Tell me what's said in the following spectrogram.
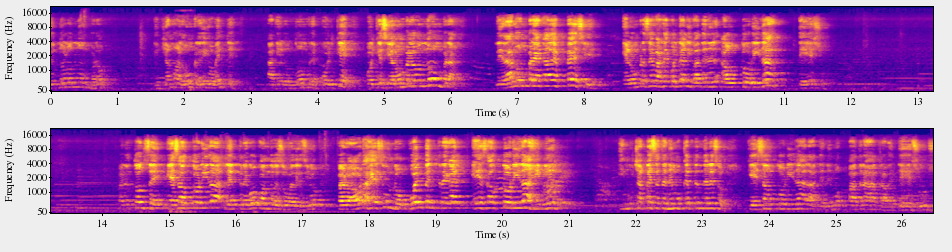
Dios no los nombró. Dios llamó al hombre, dijo, vente a que los nombre. ¿Por qué? Porque si el hombre los nombra, le da nombre a cada especie, el hombre se va a recordar y va a tener autoridad de eso. Pero entonces esa autoridad le entregó cuando desobedeció. Pero ahora Jesús nos vuelve a entregar esa autoridad, genial. Y muchas veces tenemos que entender eso, que esa autoridad la tenemos para atrás a través de Jesús.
